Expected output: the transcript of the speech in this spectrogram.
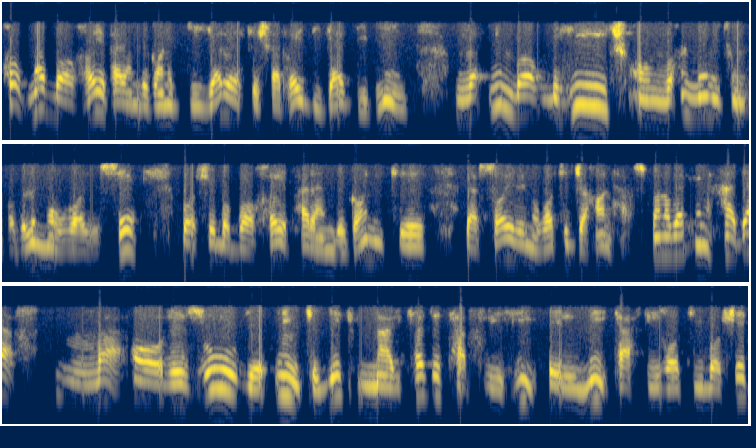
خب ما باغهای پرندگان دیگر رو کشورهای دیگر دیدیم و این باغ به هیچ عنوان نمی‌تونه قابل مقایسه باشه با باغهای پرندگانی که در سایر نقاط جهان هست. بنابراین هدف و آرزوی این که یک مرکز تفریحی علمی تحقیقاتی باشه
